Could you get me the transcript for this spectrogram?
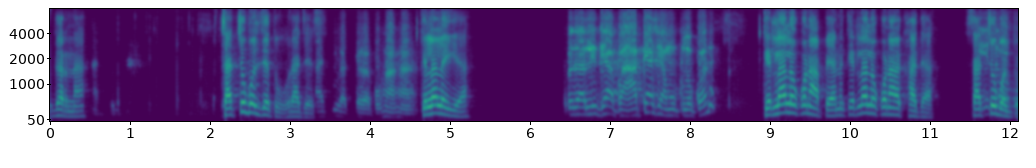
ઘરના? સાચું બોલજે તું રાજેશ. કેટલા લઈ ગયા? આપ્યા છે અમુક લોકો ને કેટલા લોકોને આપ્યા અને કેટલા લોકોના ખાધા? સાચું બોલતો.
